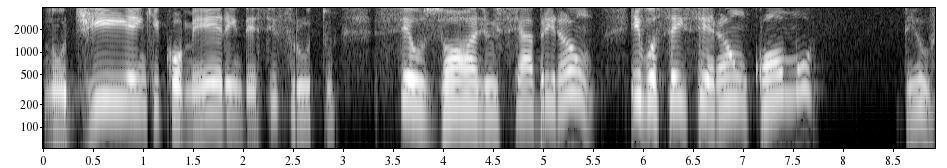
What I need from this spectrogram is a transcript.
no dia em que comerem desse fruto, seus olhos se abrirão e vocês serão como Deus.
